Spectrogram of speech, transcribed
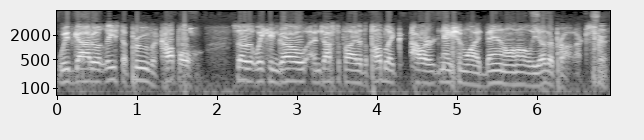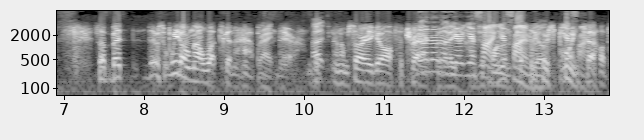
we've got to at least approve a couple." so that we can go and justify to the public our nationwide ban on all the other products. Sure. So, but we don't know what's going to happen right. there. But, uh, and I'm sorry to get off the track. No, no, no. You're, you're fine. You're fine, Bill. You're fine. Out.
